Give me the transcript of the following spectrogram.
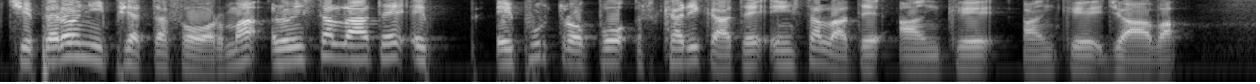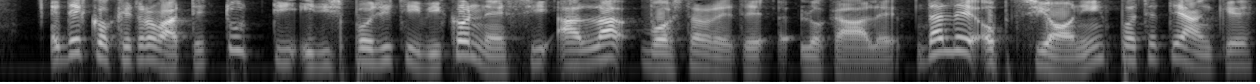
c'è per ogni piattaforma, lo installate e e purtroppo scaricate e installate anche, anche Java. ed ecco che trovate tutti i dispositivi connessi alla vostra rete locale. Dalle opzioni potete anche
